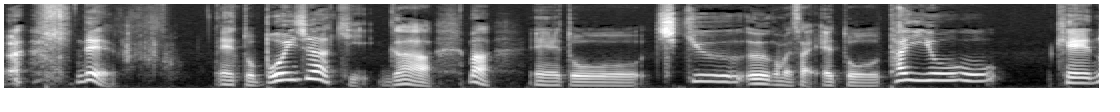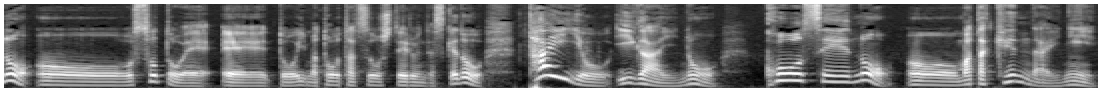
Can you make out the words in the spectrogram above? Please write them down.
で、えっ、と、ボイジャー機が、まあ、えっ、と、地球、ごめんなさい、えっ、と、太陽系の外へ、えっ、と、今到達をしているんですけど、太陽以外の恒星の、また圏内に、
